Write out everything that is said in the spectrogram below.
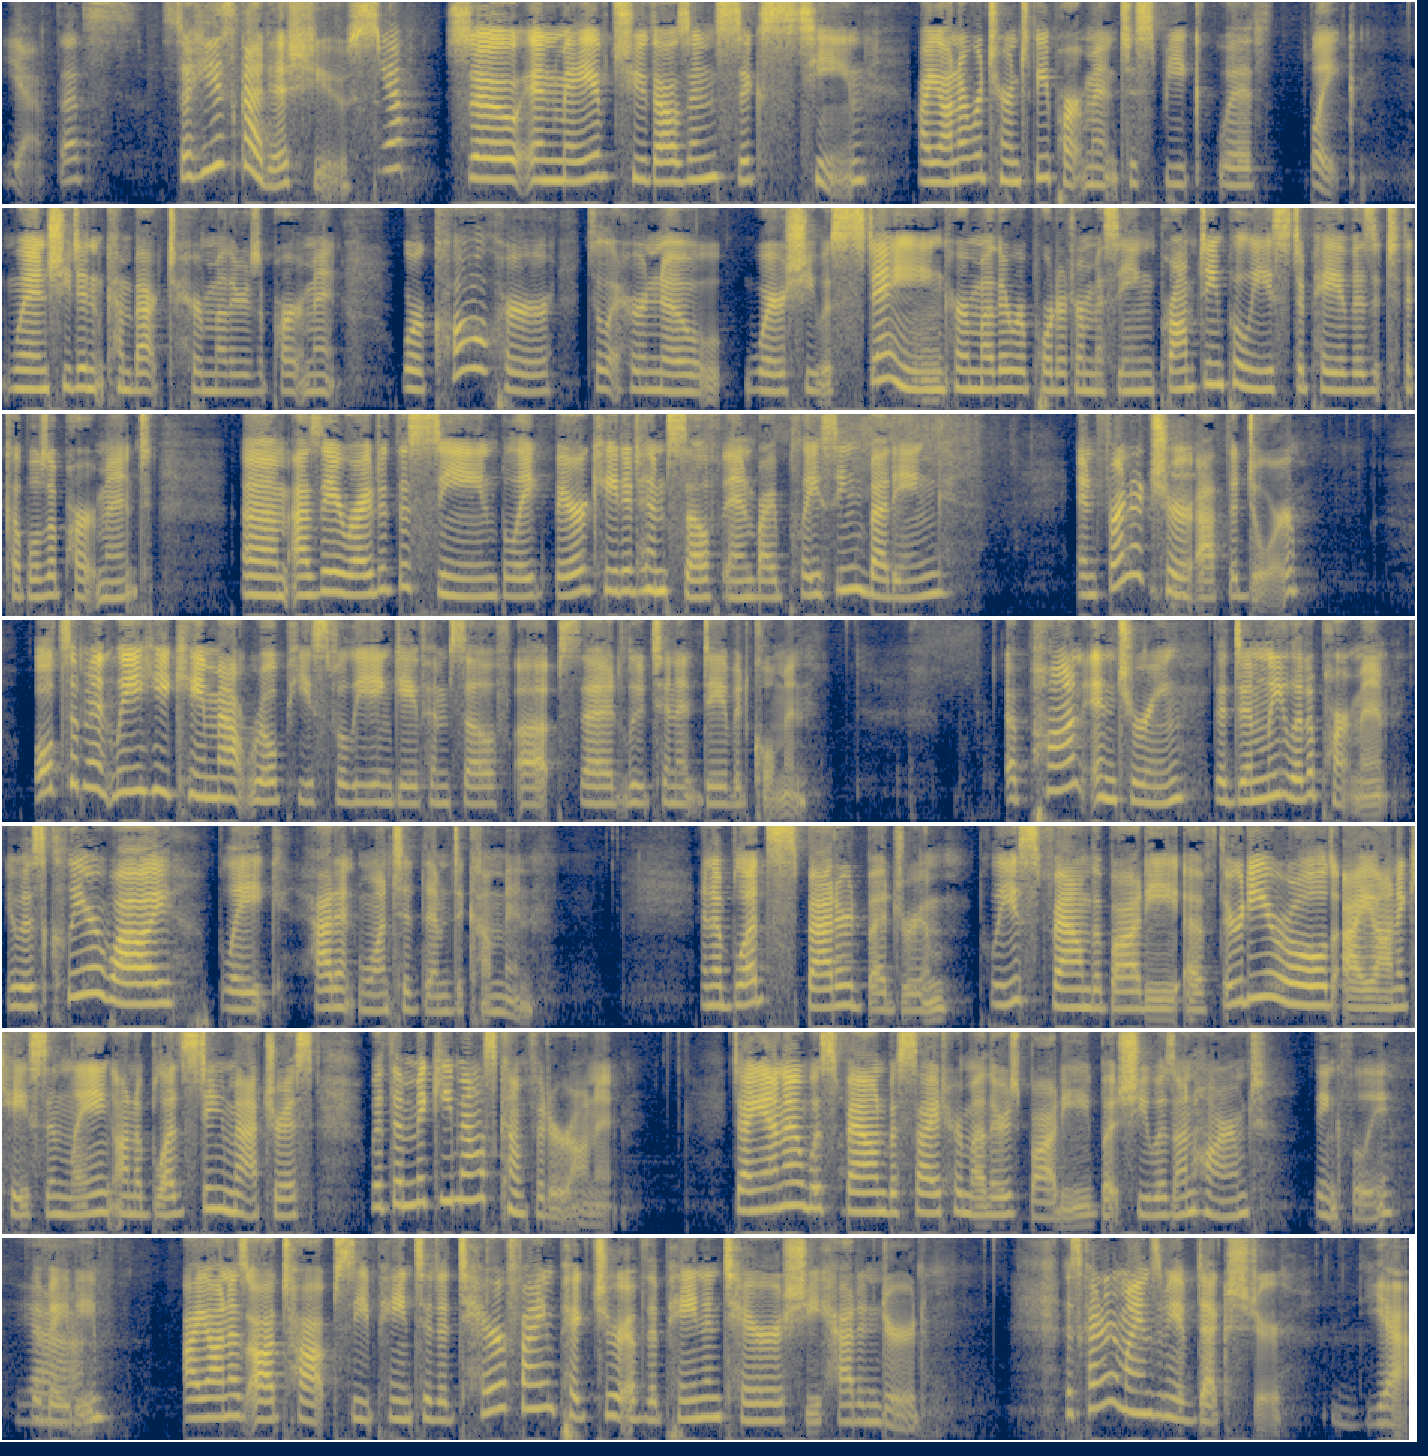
yeah, that's So he's got issues. yeah. So in May of 2016, Ayana returned to the apartment to speak with Blake. When she didn't come back to her mother's apartment or call her to let her know where she was staying, her mother reported her missing, prompting police to pay a visit to the couple's apartment. Um, as they arrived at the scene, Blake barricaded himself in by placing bedding and furniture at the door. Ultimately, he came out real peacefully and gave himself up, said Lieutenant David Coleman. Upon entering the dimly lit apartment, it was clear why Blake hadn't wanted them to come in. In a blood spattered bedroom, police found the body of 30 year old Ayana Kaysen laying on a bloodstained mattress with a Mickey Mouse comforter on it. Diana was found beside her mother's body, but she was unharmed, thankfully, the baby. Ayana's autopsy painted a terrifying picture of the pain and terror she had endured. This kind of reminds me of Dexter, Yeah.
